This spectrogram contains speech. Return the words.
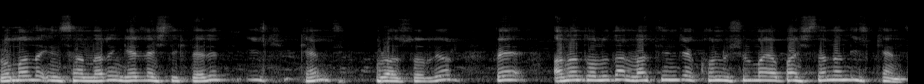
Romalı insanların yerleştikleri ilk kent burası oluyor ve Anadolu'da Latince konuşulmaya başlanan ilk kent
